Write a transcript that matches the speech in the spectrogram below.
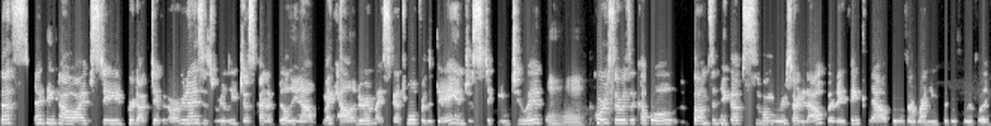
that's, I think, how I've stayed productive and organized is really just kind of building out my calendar and my schedule for the day and just sticking to it. Mm-hmm. Of course, there was a couple bumps and hiccups when we were started out, but I think now things are running pretty smoothly.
